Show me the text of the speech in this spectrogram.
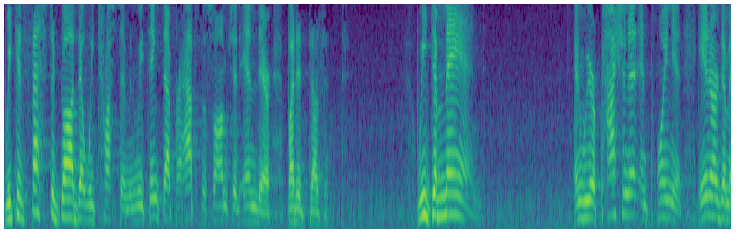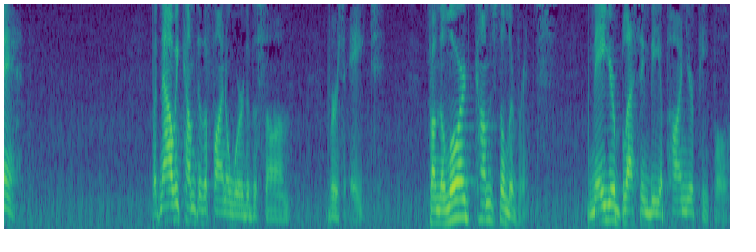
We confess to God that we trust Him, and we think that perhaps the psalm should end there, but it doesn't. We demand. And we are passionate and poignant in our demand. But now we come to the final word of the psalm, verse 8. From the Lord comes deliverance. May your blessing be upon your people.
